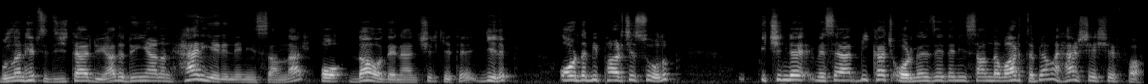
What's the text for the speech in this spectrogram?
bunların hepsi dijital dünyada dünyanın her yerinden insanlar o DAO denen şirkete gelip orada bir parçası olup içinde mesela birkaç organize eden insan da var tabii ama her şey şeffaf.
